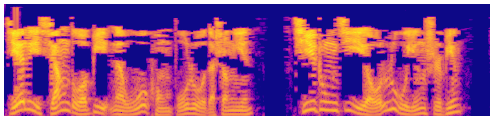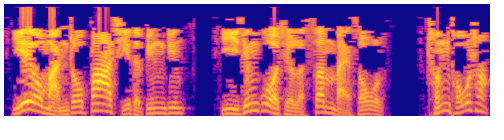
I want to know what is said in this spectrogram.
竭力想躲避那无孔不入的声音。其中既有露营士兵，也有满洲八旗的兵丁。已经过去了三百艘了。城头上，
